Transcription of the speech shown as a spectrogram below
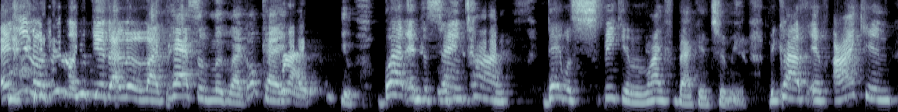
And you know, you know, you give that little like passive look like, okay, right. thank you. But at the same time, they were speaking life back into me. Because if I can,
